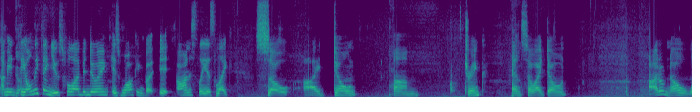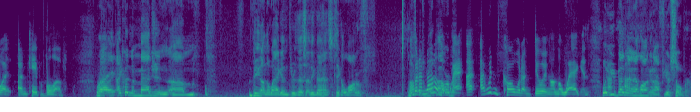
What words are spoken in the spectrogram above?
I mean, Yeah. the only thing useful I've been doing is walking, but it honestly is like so I don't um, drink, Yeah. and so I don't. I don't know what I'm capable of. Right. I couldn't imagine um, being on the wagon through this. I think that has to take a lot of. Not But I'm not on the wagon. I, I wouldn't call what I'm doing on the wagon. Well, you've been at it long enough. You're sober.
